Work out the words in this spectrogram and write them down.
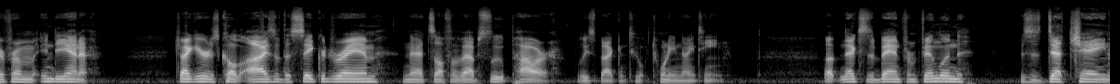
They're from Indiana. track you heard is called Eyes of the Sacred Ram, and that's off of Absolute Power, released back in 2019. Up next is a band from Finland. This is Deathchain.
